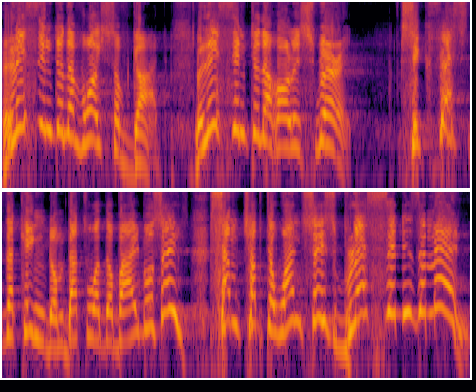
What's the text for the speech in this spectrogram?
Listen to the voice of God, listen to the Holy Spirit. Seek first the kingdom. That's what the Bible says. Psalm chapter 1 says, Blessed is a man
